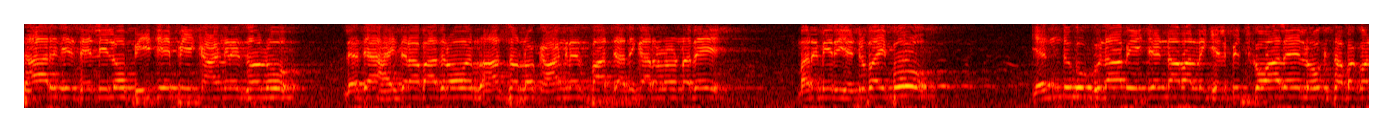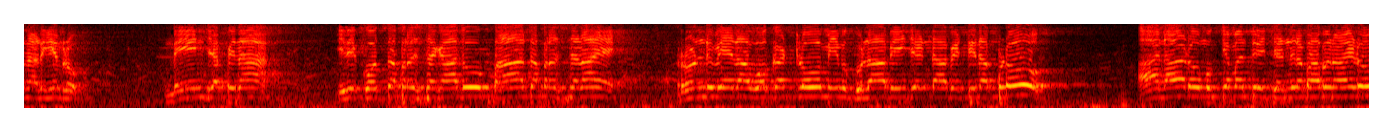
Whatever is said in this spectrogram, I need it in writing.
సార్ ఇది ఢిల్లీలో బీజేపీ కాంగ్రెస్ వాళ్ళు లేదా హైదరాబాద్లో రాష్ట్రంలో కాంగ్రెస్ పార్టీ అధికారంలో ఉన్నది. మరి మీరు ఎటువైపు? ఎందుకు గులాబీ జెండా వాళ్ళని గెలిపించుకోవాలి? లోక్సభకు అని అడిగినరు నేను చెప్పినా ఇది కొత్త ప్రశ్న కాదు పాత ప్రశ్ననే రెండు వేల ఒకటిలో మేము గులాబీ జెండా పెట్టినప్పుడు ఆనాడు ముఖ్యమంత్రి చంద్రబాబు నాయుడు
